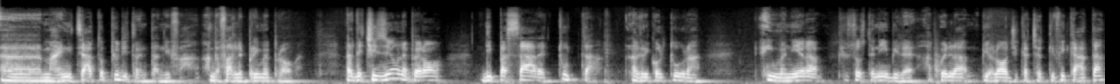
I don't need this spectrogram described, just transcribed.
eh, ma ha iniziato più di 30 anni fa a fare le prime prove. La decisione però di passare tutta l'agricoltura in maniera più sostenibile a quella biologica certificata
